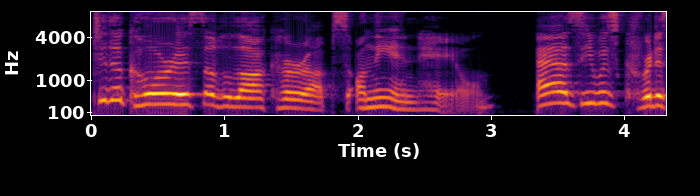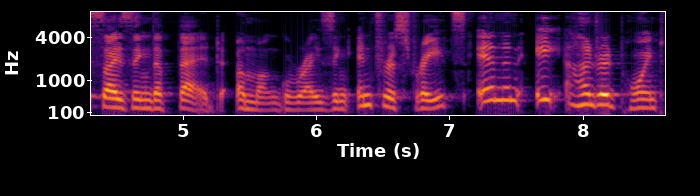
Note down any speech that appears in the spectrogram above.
to the chorus of lock her ups on the inhale as he was criticizing the Fed among rising interest rates and an 800 point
